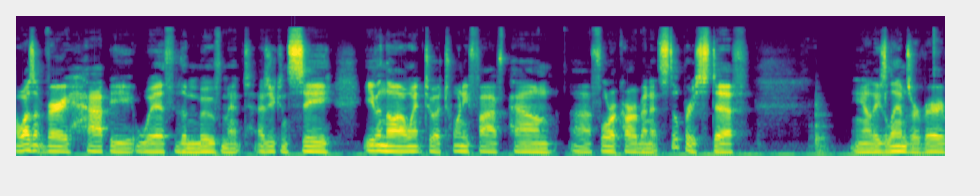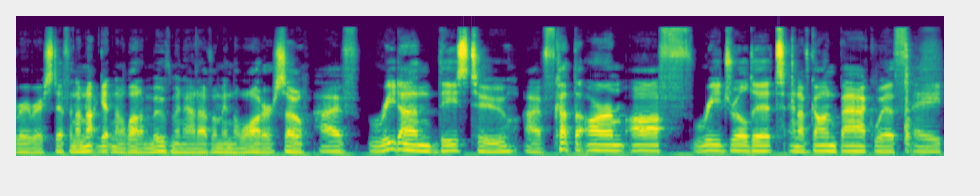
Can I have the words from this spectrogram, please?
I wasn't very happy with the movement. As you can see, even though I went to a 25 pound uh, fluorocarbon, it's still pretty stiff. You know, these limbs are very, very, very stiff and I'm not getting a lot of movement out of them in the water. So I've redone these two. I've cut the arm off, re-drilled it, and I've gone back with a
